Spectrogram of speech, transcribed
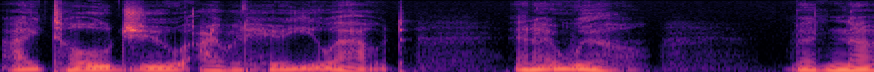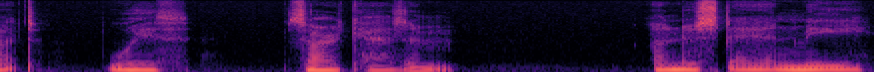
I told you I would hear you out, and I will, but not with sarcasm. Understand me?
